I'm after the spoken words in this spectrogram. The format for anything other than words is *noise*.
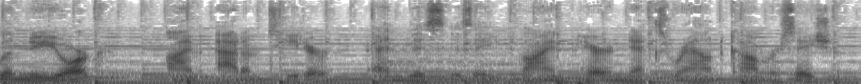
Brooklyn, New York, I'm Adam Teeter, and this is a VinePair Next Round conversation.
